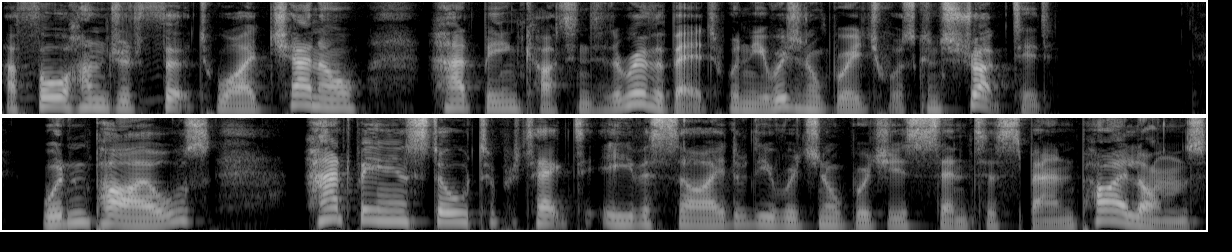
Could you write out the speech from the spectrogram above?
A 400 foot wide channel had been cut into the riverbed when the original bridge was constructed. Wooden piles had been installed to protect either side of the original bridge's centre span pylons,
